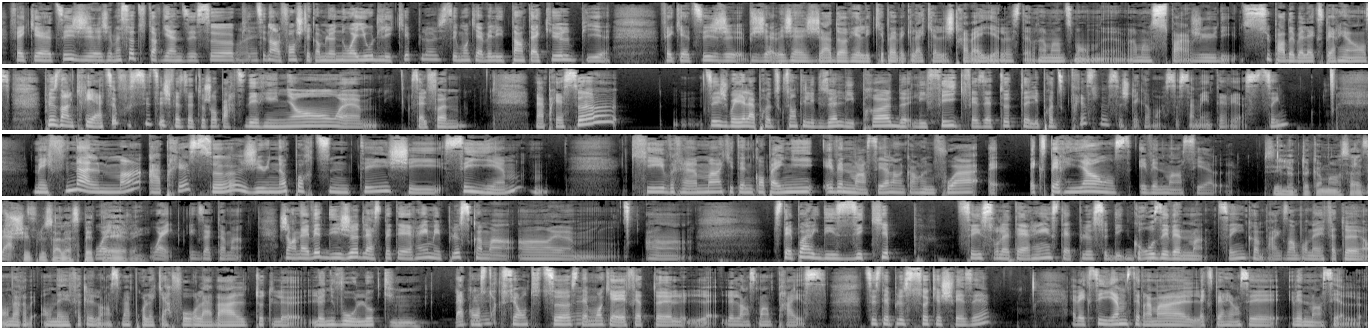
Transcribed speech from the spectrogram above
Fait que tu sais j'ai- j'aimais ça tout organiser ça puis Ouais. tu sais dans le fond j'étais comme le noyau de l'équipe là, c'est moi qui avais les tentacules puis euh, fait que tu sais puis j'avais j'adorais l'équipe avec laquelle je travaillais là, c'était vraiment du monde euh, vraiment super, j'ai eu des super de belles expériences. Plus dans le créatif aussi, tu sais je faisais toujours partie des réunions, euh, c'est le fun. Mais après ça, sais, je voyais la production télévisuelle, les prods, les filles qui faisaient toutes les productrices, là, ça, j'étais comme, Ah, ça, ça m'intéresse, tu sais. Mais finalement, après ça, j'ai eu une opportunité chez CIM, qui est vraiment, qui était une compagnie événementielle, encore une fois, euh, expérience événementielle. C'est là que tu as commencé à Exact. toucher plus à l'aspect terrain. oui, exactement. J'en avais déjà de l'aspect terrain, mais plus comme en, en, euh, en- c'était pas avec des équipes, tu sais, sur le terrain, c'était plus des gros événements, tu sais, comme par exemple, on avait fait, euh, on avait, on avait fait le lancement pour le Carrefour Laval, tout le, le nouveau look. La construction, tout ça, c'était moi qui avais fait euh, le, lancement de presse. Tu sais, c'était plus ça que je faisais. Avec CIM, c'était vraiment l'expérience euh, événementielle. là.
